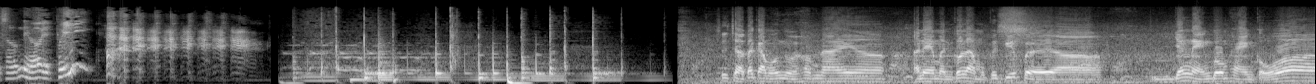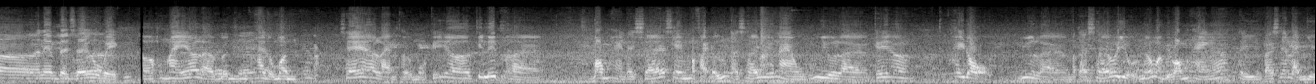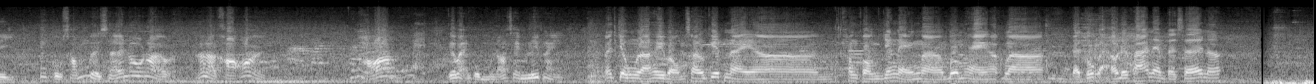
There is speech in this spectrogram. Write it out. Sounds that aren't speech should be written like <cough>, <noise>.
sớm thì hơi phí. <laughs> Xin chào tất cả mọi người, hôm nay ờ, anh em mình có làm một cái clip về ờ, vấn nạn bơm hàng của anh em tài xế của Việt. Ờ, hôm nay á, là bên hai tụi mình sẽ làm thử một cái ờ, cái clip là bong hàng tài xế xem nó phản ứng tài xế như thế nào cũng như là cái ờ, thái độ như là tài xế. Ví dụ nếu mà bị bong hàng á thì tài xế làm gì? Cuộc sống tài xế nó nó là rất là khó rồi khó lắm các bạn cùng đó xem clip này. Nói chung là hy vọng sau clip này ờ, không còn vấn nạn mà bơm hàng hoặc là đại cốt ảo để phá anh em tài xế nữa.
